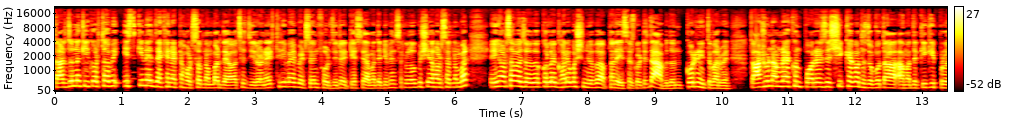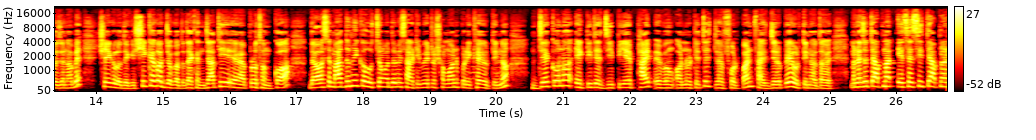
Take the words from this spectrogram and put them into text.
তার জন্য কি করতে হবে? স্ক্রিনে দেখেন একটা হোয়াটসঅ্যাপ নাম্বার দেওয়া আছে zero nine three five eight seven four zero এটি আছে আমাদের defence circle official WhatsApp number. এই হোয়াটসঅ্যাপে যোগাযোগ করলে ঘরে বসে নির্বাহে আপনারা এই সার্কুলটিতে আবেদন করে নিতে পারবেন। তো আসুন আমরা এখন পরের যে শিক্ষাগত যোগ্যতা আমাদের কি কি প্রয়োজন হবে, সেগুলো দেখি। শিক্ষাগত যোগ্যতা দেখেন, জাতি প্রথম ক, দেওয়া আছে মাধ্যমিক ও উচ্চ মাধ্যমিক সার্টিফিকেট সমান পরীক্ষায় উত্তীর্ণ। যে কোনো একটিতে জিপিএ ফাইভ এবং অন্যটিতে ফোর পয়েন্ট ফাইভ জিরো পেয়ে উত্তীর্ণ হতে হবে। মানে যদি আপনার এসএসসিতে আপনার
